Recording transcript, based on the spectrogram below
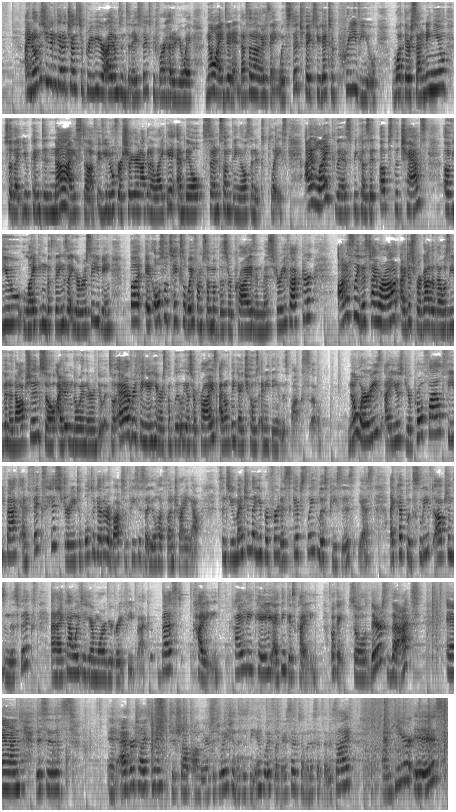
I noticed you didn't get a chance to preview your items in today's fix before I headed your way. No, I didn't. That's another thing. With Stitch Fix, you get to preview what they're sending you so that you can deny stuff if you know for sure you're not gonna like it and they'll send something else in its place. I like this because it ups the chance of you liking the things that you're receiving, but it also takes away from some of the surprise and mystery factor. Honestly, this time around, I just forgot that that was even an option, so I didn't go in there and do it. So everything in here is completely a surprise. I don't think I chose anything in this box, so. No worries, I used your profile, feedback, and fix history to pull together a box of pieces that you'll have fun trying out. Since you mentioned that you prefer to skip sleeveless pieces, yes, I kept with sleeved options in this fix, and I can't wait to hear more of your great feedback. Best, Kylie. Kylie, Kaylee, I think it's Kylie. Okay, so there's that. And this is an advertisement to shop on their situation. This is the invoice, like I said, so I'm gonna set that aside. And here is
